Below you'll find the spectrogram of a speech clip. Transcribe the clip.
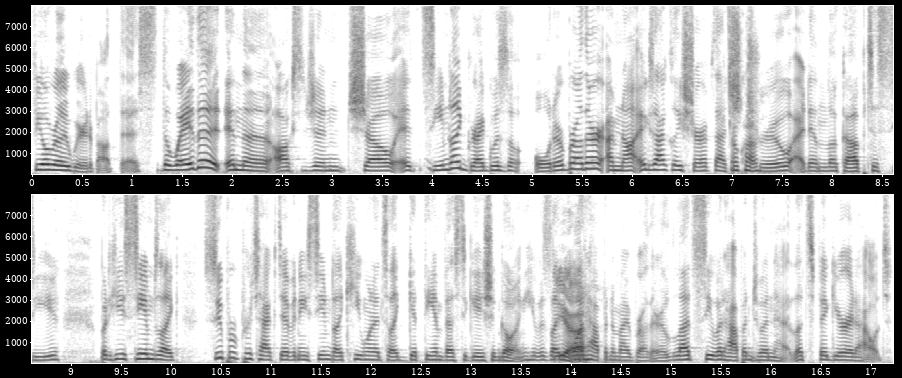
feel really weird about this. The way that in the Oxygen show, it seemed like Greg was the older brother. I'm not exactly sure if that's Okay. true. I didn't look up to see, but he seemed like super protective, and he seemed like he wanted to like get the investigation going. He was like, Yeah. "What happened to my brother? Let's see what happened to Annette. Let's figure it out."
